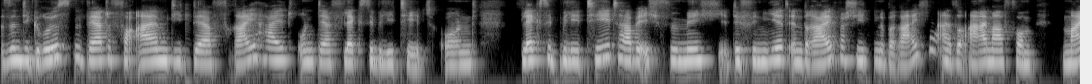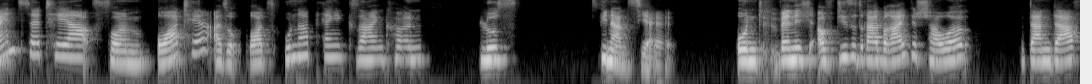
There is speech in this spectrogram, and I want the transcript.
sind die größten Werte vor allem die der Freiheit und der Flexibilität. Und Flexibilität habe ich für mich definiert in drei verschiedene Bereiche. Also einmal vom Mindset her, vom Ort her, also ortsunabhängig sein können, plus finanziell. Und wenn ich auf diese drei Bereiche schaue, dann darf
